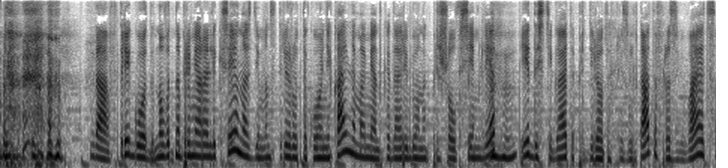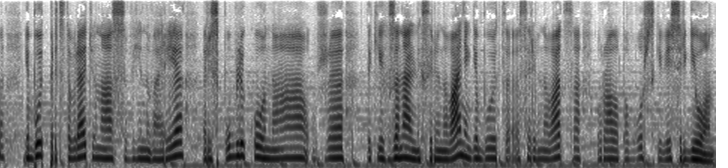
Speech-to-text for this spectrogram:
да, да. В три года. Но вот, например, Алексей у нас демонстрирует такой уникальный момент, когда ребенок пришел в 7 лет Мгм. и достигает определенных результатов, развивается и будет представлять у нас в январе республику на уже таких зональных соревнованиях, где будет э, соревноваться Урало-Поволжский весь регион.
